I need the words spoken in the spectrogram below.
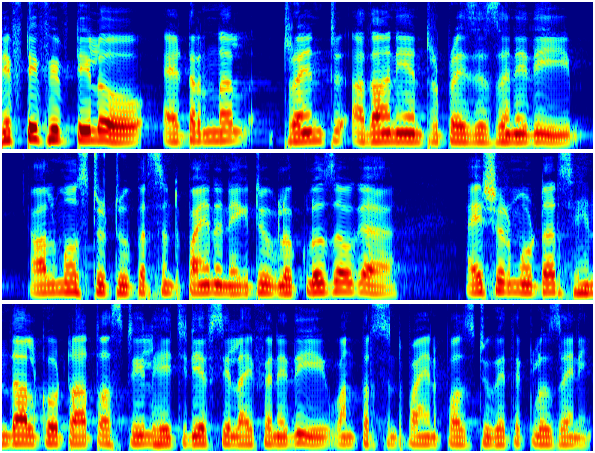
నిఫ్టీ ఫిఫ్టీలో ఎటర్నల్ ట్రెంట్ అదానీ ఎంటర్ప్రైజెస్ అనేది ఆల్మోస్ట్ టూ పర్సెంట్ పైన నెగిటివ్లో క్లోజ్ అవగా Eicher Motors Hindalco Tata Steel HDFC Life అనేది వన్ పర్సెంట్ పైన పాజిటివ్గా అయితే క్లోజ్ అయినాయి.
